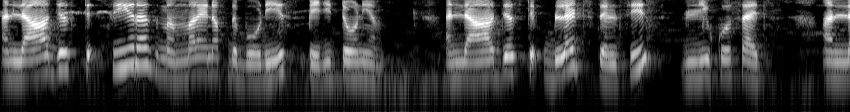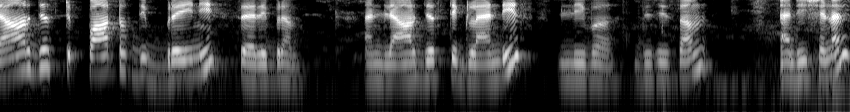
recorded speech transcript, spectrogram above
and largest serous membrane of the body is peritoneum and largest blood cells is leukocytes and largest part of the brain is cerebrum and largest gland is liver. This is some additional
